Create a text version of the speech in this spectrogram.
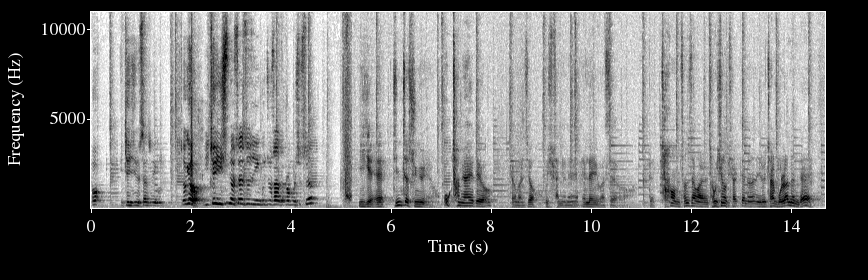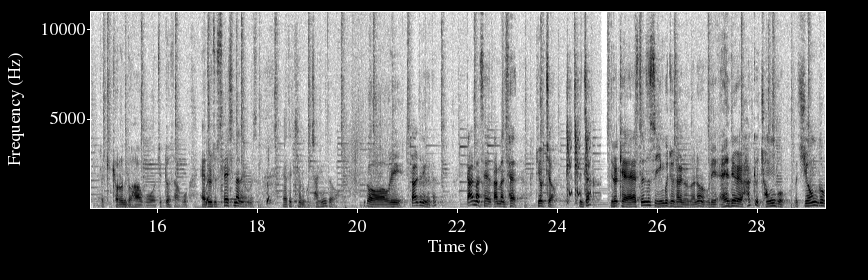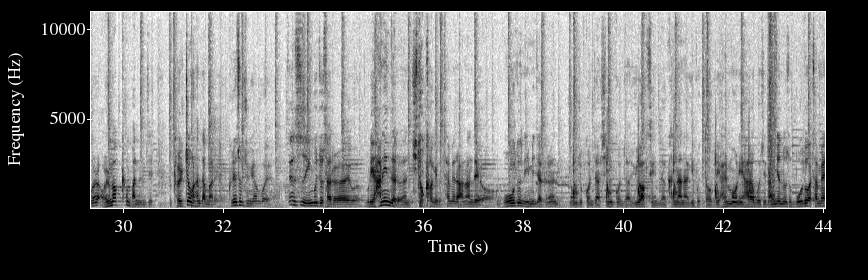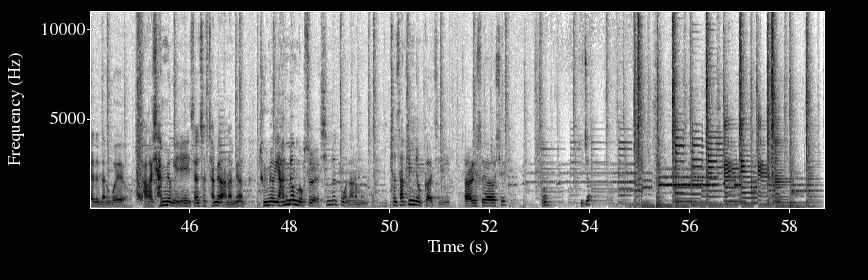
어? 2020년 센서 인구 저기요! 2020년 센서 인구 조사 들어보셨어요? 이게 진짜 중요해요. 꼭 참여해야 돼요. 제가 말이죠. 94년에 LA 왔어요. 그때 처음 선생활 정신없이 할 때는 이런 잘 몰랐는데 이렇게 결혼도 하고 집도 사고 애들도 셋이나 내면서 애들 키우는 거 참 힘들어. 이거 우리 딸들이거든? 딸만 셋 딸만 셋. 귀엽죠? 진짜? 이렇게 센서스 인구 조사 결과는 우리 애들 학교 정보, 그 지원금을 얼마큼 받는지 결정을 한단 말이에요. 그래서 중요한 거예요. 센서스 인구 조사를 우리 한인들은 지독하게도 참여를 안 한대요. 모든 이민자들은 영주권자, 시민권자, 유학생들, 갓난아기부터 우리 할머니, 할아버지, 남녀노소 모두가 참여해야 된다는 거예요. 아가씨 한 명이 센서스 참여 안 하면 두 명이 한 명 몫을 10년 동안 나눠 먹는 거예요. 2030년까지. 잘 알겠어요, 아가씨? 어? 진짜?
